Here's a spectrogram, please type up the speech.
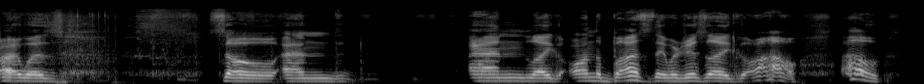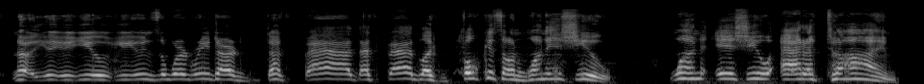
I was so and and like on the bus they were just like oh oh no you you you use the word retard. That's bad that's bad. Like focus on one issue one issue at a time.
